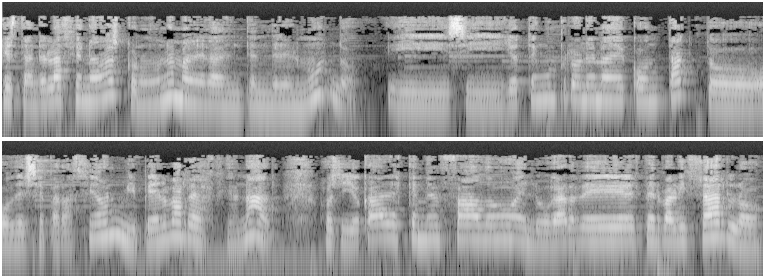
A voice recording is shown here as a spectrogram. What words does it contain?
que están relacionadas con una manera de entender el mundo. Y si yo tengo un problema de contacto o de separación, mi piel va a reaccionar. O si yo cada vez que me enfado, en lugar de verbalizarlo,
